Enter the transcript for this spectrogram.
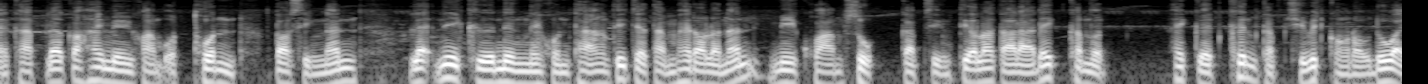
นะครับ แล้วก็ให้มีความอดทนต่อสิ่งนั้น และนี่คือหนึ่งในหนทางที่จะทำให้เราเหล่านั้นมีความสุขกับสิ่งที่อัลลอฮฺตาลาได้กำหนดให้เกิดขึ้นกับชีวิตของเราด้วย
